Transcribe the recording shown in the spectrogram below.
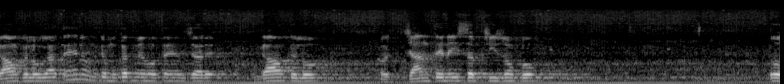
गाँव के लोग आते हैं ना, उनके मुकदमे होते हैं बेचारे। गाँव के लोग और जानते नहीं सब चीज़ों को। तो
